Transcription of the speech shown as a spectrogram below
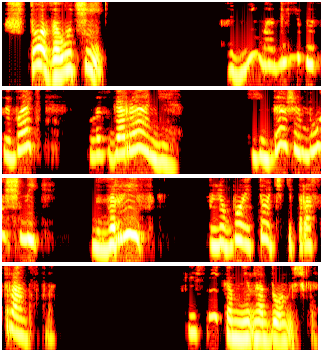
Что за лучи? Они могли вызывать возгорание и даже мощный взрыв в любой точке пространства. Плесни ко мне на донышко.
